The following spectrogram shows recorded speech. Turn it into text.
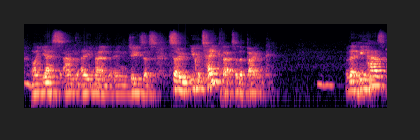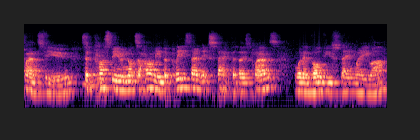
mm-hmm. are yes and amen in Jesus. So you can take that to the bank. Mm-hmm. That he has plans for you to prosper you and not to harm you, but please don't expect that those plans will involve you staying where you are,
